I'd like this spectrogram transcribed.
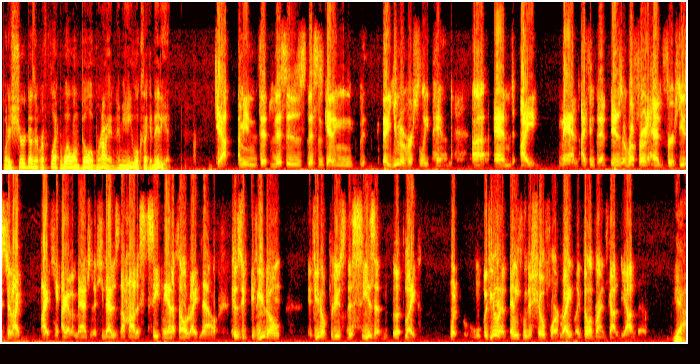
but it sure doesn't reflect well on Bill O'Brien. I mean, he looks like an idiot. Yeah, I mean, th- this is this is getting universally panned, uh, and I, man, I think that it is a rough road ahead for Houston. I, I can't, I gotta imagine that that is the hottest seat in the NFL right now. Because if, if you don't, if you don't produce this season, uh, like, if you don't have anything to show for it, right? Like Bill O'Brien's got to be out of there. Yeah,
